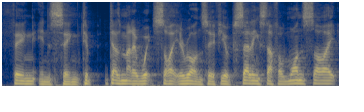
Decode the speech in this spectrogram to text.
thing in sync. It doesn't matter which site you're on. So if you're selling stuff on one site,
